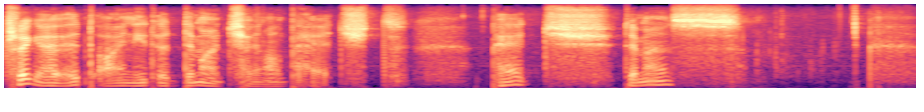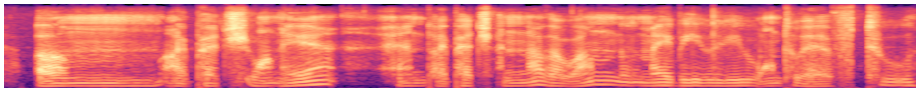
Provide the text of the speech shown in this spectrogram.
trigger it I need a dimmer channel patched. Patch dimmers. Um, I patch one here and I patch another one. Maybe we want to have two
